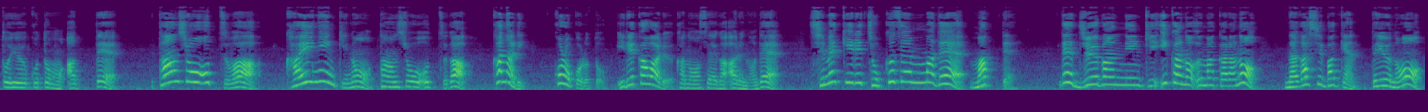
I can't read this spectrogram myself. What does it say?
ということもあって、単勝オッズは、買い人気の単勝オッズがかなりコロコロと入れ替わる可能性があるので、締め切り直前まで待って、で、10番人気以下の馬からの流し馬券っていうのを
